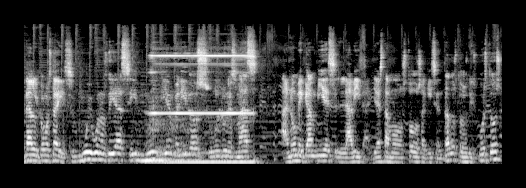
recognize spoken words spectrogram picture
¿Qué tal? ¿Cómo estáis? Muy buenos días y muy bienvenidos un lunes más a No me cambies la vida. Ya estamos todos aquí sentados, todos dispuestos.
